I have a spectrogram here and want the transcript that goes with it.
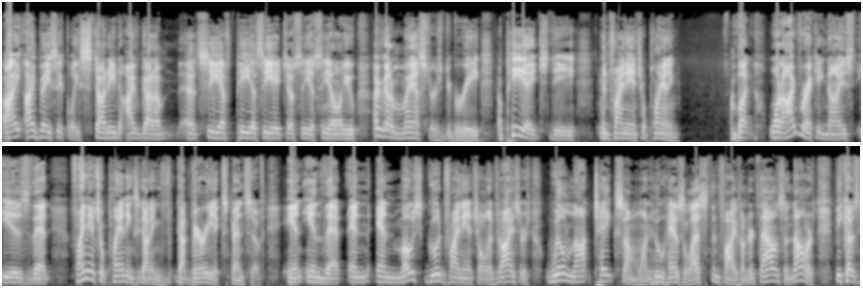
I, I basically studied. I've got a, a CFP, a CHFC, a CLU. I've got a master's degree, a PhD in financial planning. But what I've recognized is that financial planning's got very expensive in in that and and most good financial advisors will not take someone who has less than five hundred thousand dollars because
